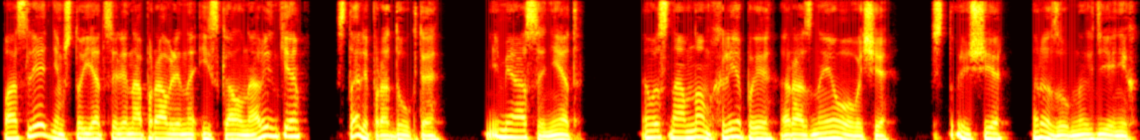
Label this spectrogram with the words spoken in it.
Последним, что я целенаправленно искал на рынке, стали продукты. Ни мяса нет. В основном хлеб и разные овощи, стоящие разумных денег.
